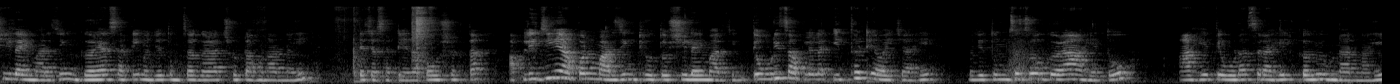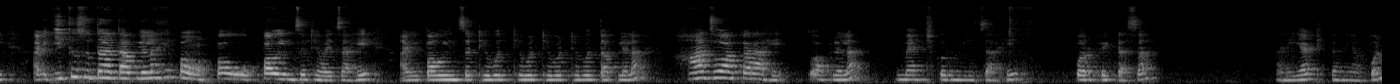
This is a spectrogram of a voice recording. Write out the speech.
शिलाई मार्जिन गळ्यासाठी म्हणजे तुमचा गळा छोटा होणार नाही. त्याच्यासाठी याला पाहू शकता. आपली जी आपण मार्जिन ठेवतो शिलाई मार्जिन तेवढीच आपल्याला इथं ठेवायची आहे. म्हणजे तुमचा जो गळा आहे तो आहे तेवढाच राहील कमी होणार नाही. आणि इथं सुद्धा आता आपल्याला हे पाव पाव पाव इंच ठेवायचं आहे. आणि पाव इंच ठेवत ठेवत ठेवत ठेवत आपल्याला हा जो आकार आहे तो आपल्याला मॅच करून घ्यायचा आहे. परफेक्ट असा. आणि या ठिकाणी आपण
